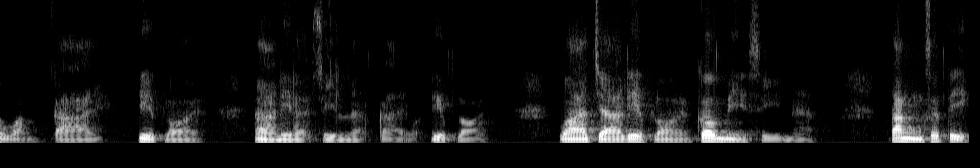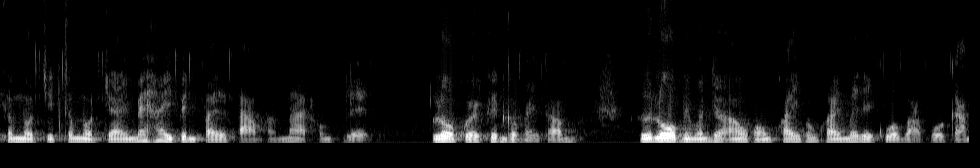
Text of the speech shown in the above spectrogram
ระวังกาย เรียบร้อย อ่านี่แหละ ศีลแล้วกายเรียบร้อย วาจาเรียบร้อยก็มีศีลนะ ตั้งสติกำหนดจิตกำหนดใจไม่ให้เป็นไปตามอำนาจของกิเลสโลภเกิดขึ้นก็ไม่ทำคือโลภเนี่ยมันจะเอาของใครของใครไม่ได้กลัวบาปกลัวกรรม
